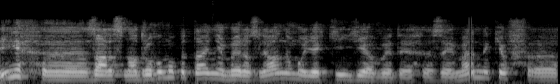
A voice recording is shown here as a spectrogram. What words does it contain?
І е, зараз на другому питанні ми розглянемо, які є види займенників. Е,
